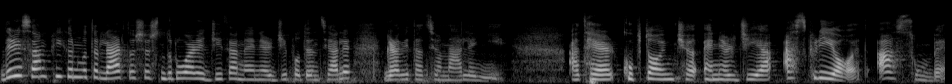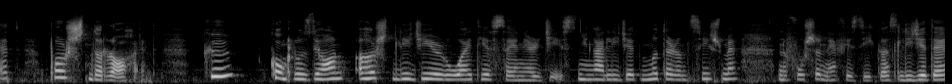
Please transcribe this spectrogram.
derisa në pikën më të lartë është e shndërruar e gjitha në energji potenciale gravitacionale nji. Atëherë kuptojmë që energjia as krijohet, as humbet, por shndërrohet. Ky konkluzion është ligji i ruajtjes së energjisë, një nga ligjet më të rëndësishme në fushën e fizikës, ligjet e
